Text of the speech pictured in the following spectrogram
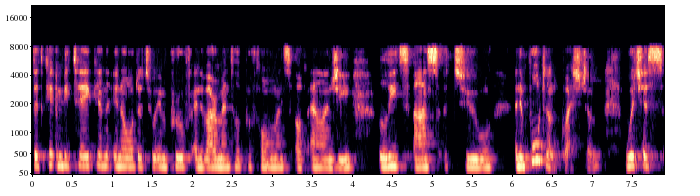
that can be taken in order to improve environmental performance of LNG leads us to an important question, which is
